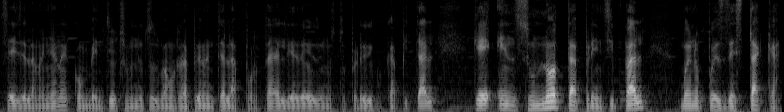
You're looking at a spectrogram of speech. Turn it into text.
6 de la mañana con 28 minutos. Vamos rápidamente a la portada del día de hoy de nuestro periódico Capital, que en su nota principal, bueno, pues destaca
